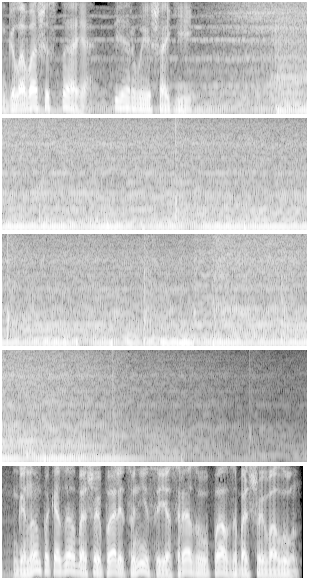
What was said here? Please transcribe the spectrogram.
Глава шестая. Первые шаги. Гном показал большой палец вниз, и я сразу упал за большой валун.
